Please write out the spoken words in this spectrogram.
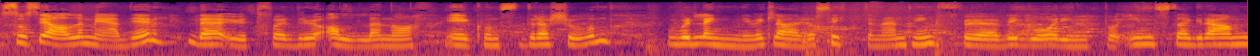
Sosiale medier det utfordrer jo alle nå i konsentrasjon. Hvor lenge vi klarer å sitte med en ting før vi går inn på Instagram,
